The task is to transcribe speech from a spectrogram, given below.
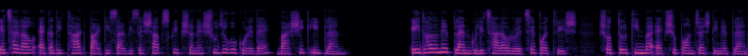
এছাড়াও একাধিক থার্ড পার্টি সার্ভিসের সাবস্ক্রিপশনের সুযোগও করে দেয় বার্ষিক এই প্ল্যান এই ধরনের প্ল্যানগুলি ছাড়াও রয়েছে পঁয়ত্রিশ, সত্তর কিংবা একশো পঞ্চাশ দিনের প্ল্যান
